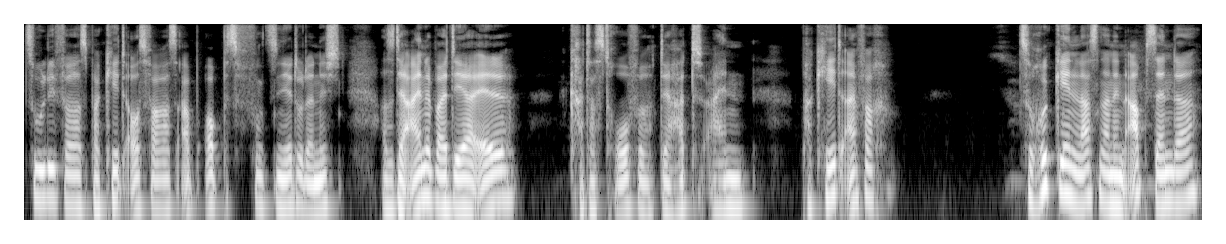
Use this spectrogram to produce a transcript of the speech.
Zulieferers, Paketausfahrers ab, ob es funktioniert oder nicht. Also der eine bei DHL, Katastrophe, der hat ein Paket einfach zurückgehen lassen an den Absender.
